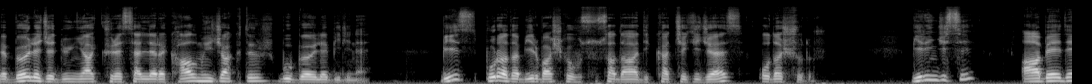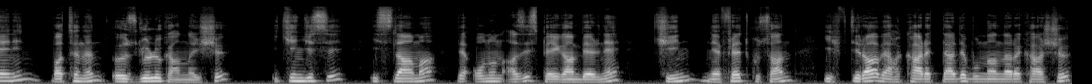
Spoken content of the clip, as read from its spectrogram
ve böylece dünya küresellere kalmayacaktır bu böyle biline. Biz burada bir başka hususa daha dikkat çekeceğiz, o da şudur. Birincisi ABD'nin, Batı'nın özgürlük anlayışı, ikincisi İslam'a ve onun aziz peygamberine kin, nefret kusan, iftira ve hakaretlerde bulunanlara karşı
